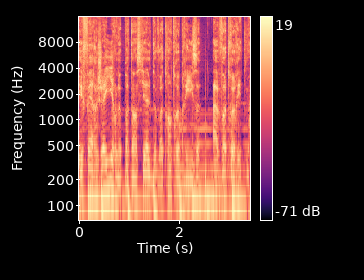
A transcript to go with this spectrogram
et faire jaillir le potentiel de votre entreprise à votre rythme.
